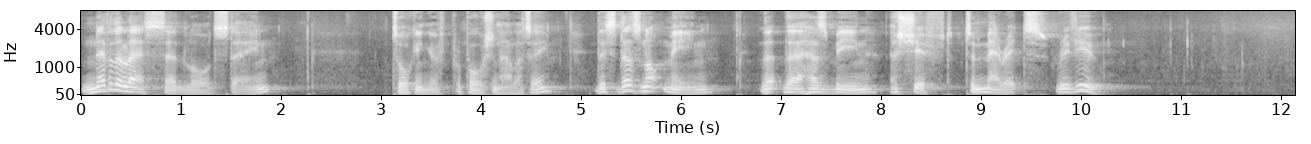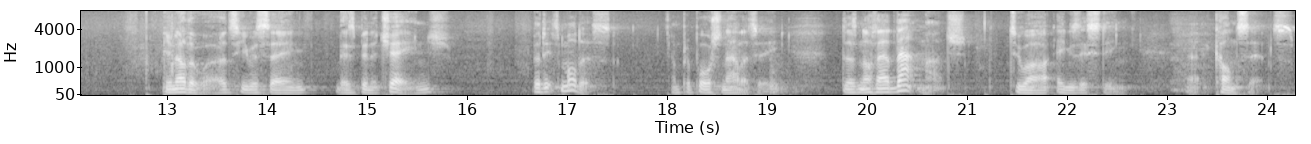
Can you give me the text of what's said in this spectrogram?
Nevertheless, said Lord Steyn, talking of proportionality, this does not mean that there has been a shift to merits review. In other words, he was saying there's been a change, but it's modest, and proportionality does not add that much to our existing uh, concepts.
